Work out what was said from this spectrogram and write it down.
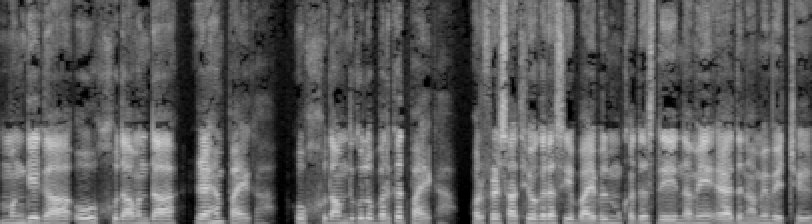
ਮੰਗੇਗਾ, ਉਹ ਖੁਦਾਵੰਦ ਦਾ ਰਹਿਮ ਪਾਏਗਾ, ਉਹ ਖੁਦਾਵੰਦ ਕੋਲੋਂ ਬਰਕਤ ਪਾਏਗਾ। ਔਰ ਫਿਰ ਸਾਥੀਓ, ਅਗਰ ਅਸੀਂ ਬਾਈਬਲ ਮੁਕੱਦਸ ਦੇ ਨਵੇਂ ਏਧਨਾਮੇ ਵਿੱਚ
